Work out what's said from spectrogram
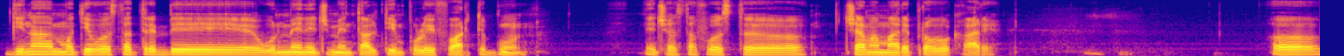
din motivul ăsta trebuie un management al timpului foarte bun. Deci asta a fost uh, cea mai mare provocare. Uh,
